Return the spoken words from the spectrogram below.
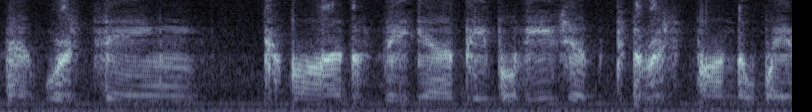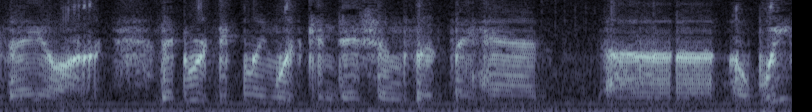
that we're seeing cause the uh, people of Egypt to respond the way they are. They were dealing with conditions that they had uh, a week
